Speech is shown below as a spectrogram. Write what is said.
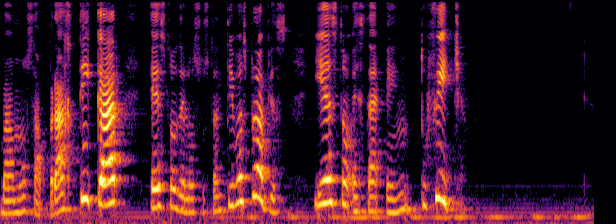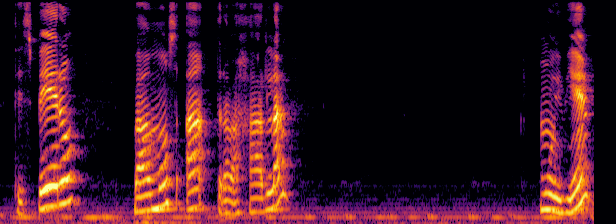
vamos a practicar esto de los sustantivos propios. Y esto está en tu ficha. Te espero. Vamos a trabajarla. Muy bien.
